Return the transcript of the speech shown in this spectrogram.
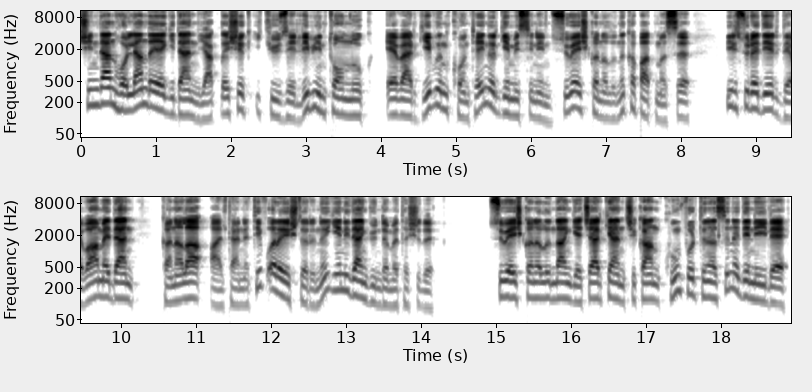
Çin'den Hollanda'ya giden yaklaşık 250 bin tonluk Ever Given konteyner gemisinin Süveyş kanalını kapatması, bir süredir devam eden kanala alternatif arayışlarını yeniden gündeme taşıdı. Süveyş kanalından geçerken çıkan kum fırtınası nedeniyle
